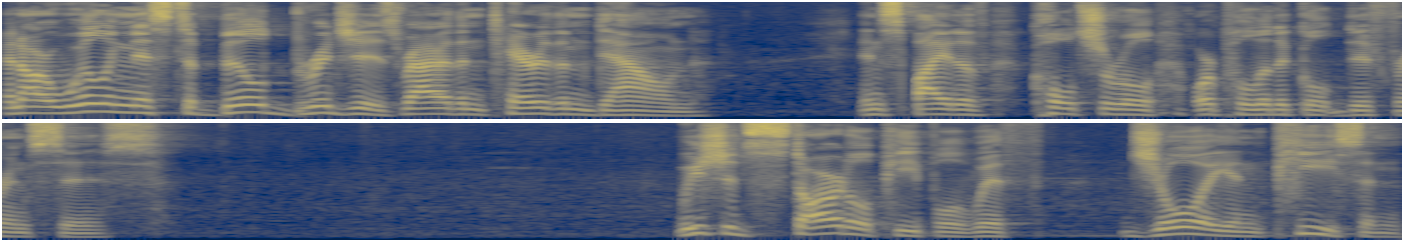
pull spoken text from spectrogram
and our willingness to build bridges rather than tear them down in spite of cultural or political differences. We should startle people with joy and peace and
